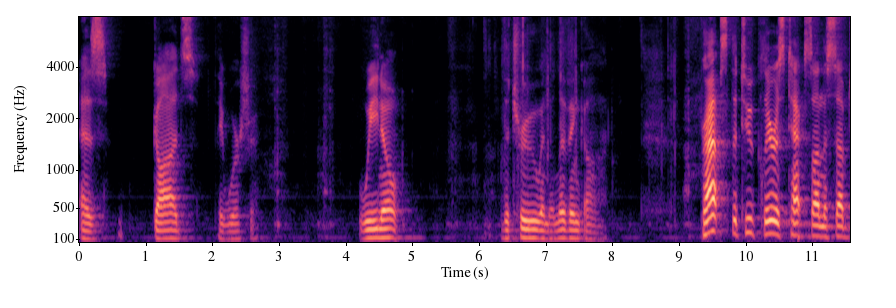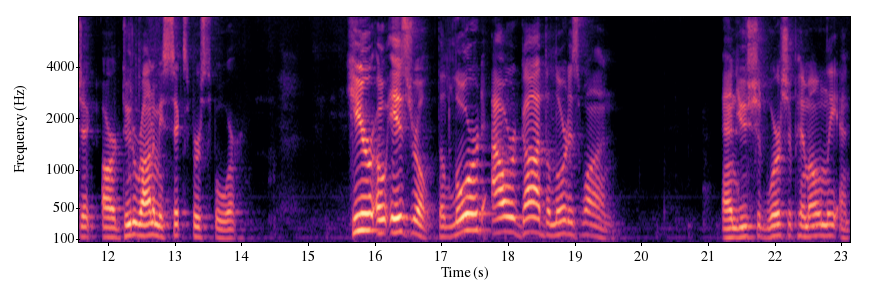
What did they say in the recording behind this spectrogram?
as gods they worship. We know the true and the living God. Perhaps the two clearest texts on the subject are Deuteronomy 6, verse 4. Hear, O Israel, the Lord our God, the Lord is one. And you should worship him only and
